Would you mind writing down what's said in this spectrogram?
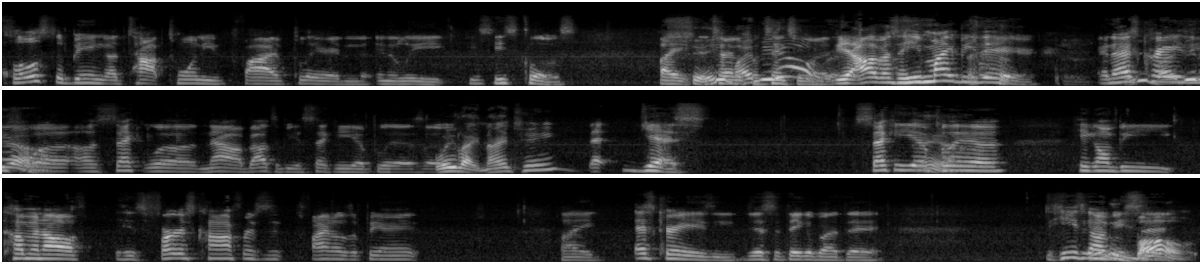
close to being a top twenty five player in the, in the league. He's he's close. Like Shit, in he terms of might be potential. already. Yeah, I was gonna say he might be there. And that's He crazy for a second well now about to be a second year player. So he like 19? that yes. Second year Damn. player. He gonna be coming off his first conference finals appearance. Like that's crazy just to think about that. He's gonna he be balled.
